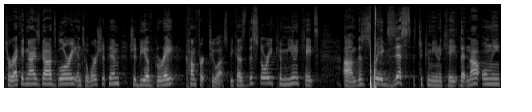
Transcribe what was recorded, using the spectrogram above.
to recognize God's glory and to worship him should be of great comfort to us because this story communicates Um, this story exists to communicate that not only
